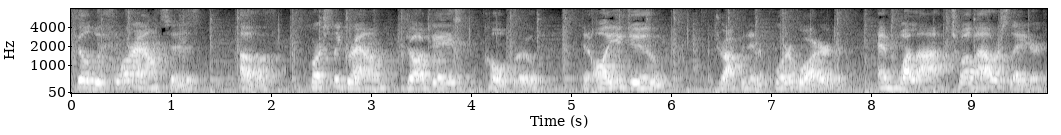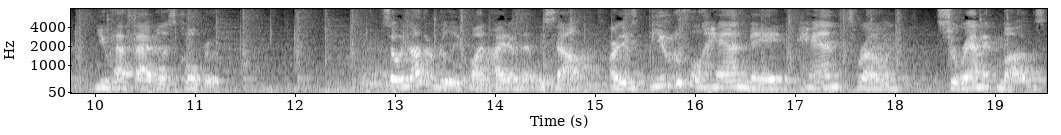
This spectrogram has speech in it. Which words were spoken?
filled with four ounces of coarsely ground Dog Daze Cold Brew. And all you do, drop it in a quart of water, and voila, 12 hours later, you have fabulous cold brew. So another really fun item that we sell are these beautiful handmade, hand-thrown ceramic mugs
